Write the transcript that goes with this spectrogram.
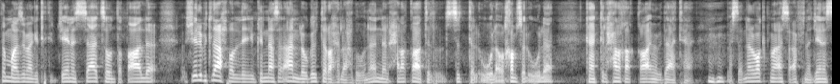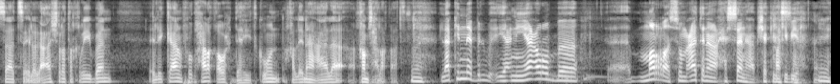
ثم زي ما قلت لك جينا السادسة وانت طالع الشيء اللي بتلاحظه اللي يمكن الناس الآن لو قلت راح يلاحظونه إن الحلقات الستة الأولى والخمسة الأولى كان كل حلقة قائمة بذاتها. بس أن الوقت ما أسعفنا جينا السادسة إلى العاشرة تقريبا اللي كان المفروض حلقة واحدة هي تكون خليناها على خمس حلقات صحيح. لكن بال- يعني يعرب آه، آه، مرة سمعتنا حسنها بشكل حسن. كبير إيه.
